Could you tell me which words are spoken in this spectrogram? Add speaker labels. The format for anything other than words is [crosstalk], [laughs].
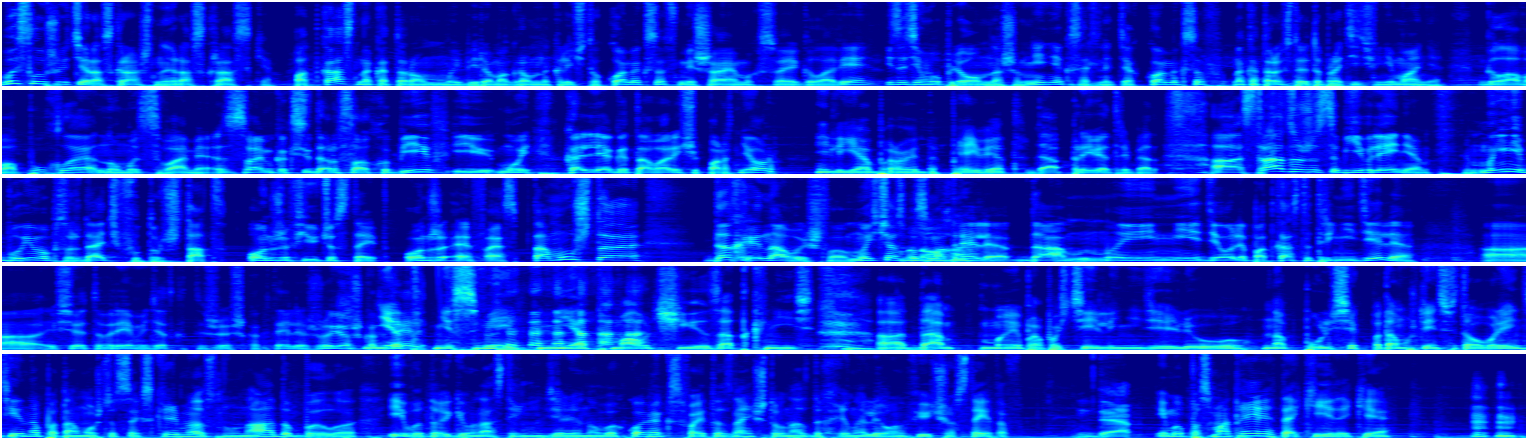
Speaker 1: Вы слушаете «Раскрашенные раскраски» — подкаст, на котором мы берем огромное количество комиксов, мешаем их в своей голове и затем выплевываем наше мнение касательно тех комиксов, на которые стоит обратить внимание. Голова пухлая, но мы с вами. С вами, как всегда, Руслан Хубиев и мой коллега, товарищ и партнер
Speaker 2: Илья Бройда, привет.
Speaker 1: Да, привет, ребят. А, сразу же с объявлением. Мы не будем обсуждать Футурштадт, он же Future State, он же FS, потому что до хрена вышло. Мы сейчас Много. посмотрели, да, мы не делали подкаста три недели, а, и все это время, детка, ты жуешь коктейли, жуешь коктейли?
Speaker 2: Нет, не смей, нет, молчи, заткнись. А, да, мы пропустили неделю на пульсе, потому что День Святого Валентина, потому что Секс Criminals, ну надо было, и в итоге у нас три недели новых комиксов, а это значит, что у нас до хрена Леон фьючер стейтов.
Speaker 1: Да.
Speaker 2: И мы посмотрели такие-такие, «М-м,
